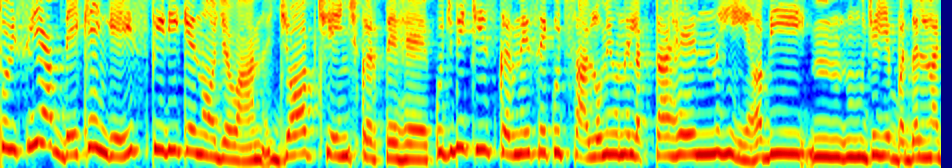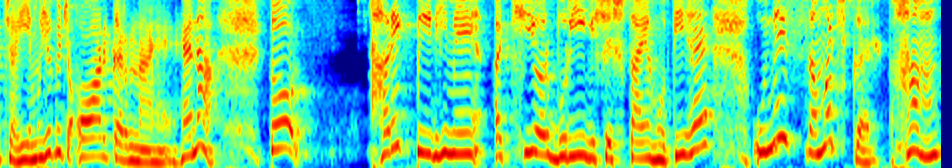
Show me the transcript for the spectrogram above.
तो इसलिए आप देखेंगे, इस पीढ़ी के नौजवान जॉब चेंज करते हैं। कुछ भी चीज़ करने से कुछ सालों में उन्हें लगता है, नहीं, अभी मुझे ये बदलना चाहिए, मुझे कुछ और करना है। है ना? तो हर एक पीढ़ी में अच्छी और बुरी विशेषताएँ होती है, उन्हें समझकर हम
